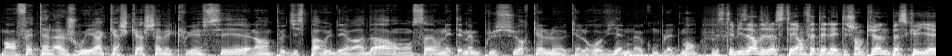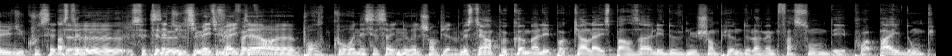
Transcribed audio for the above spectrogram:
Mais en fait, elle a joué à cache-cache avec l'UFC. Elle a un peu disparu des radars. On, on était même plus sûr qu'elle qu'elle revienne complètement. C'était bizarre déjà. C'était en fait, elle a été championne parce qu'il y a eu du coup cette, Ah, c'était euh, le, cette le Ultimate, Fighter, euh, pour couronner c'est ça une Mm. nouvelle championne. Mais c'était un peu comme à l'époque Carla Esparza, elle est devenue championne de la même façon des poids paille donc,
